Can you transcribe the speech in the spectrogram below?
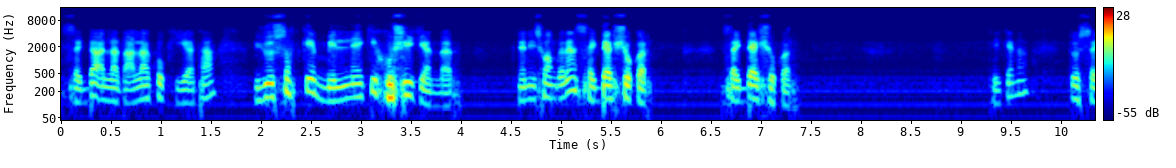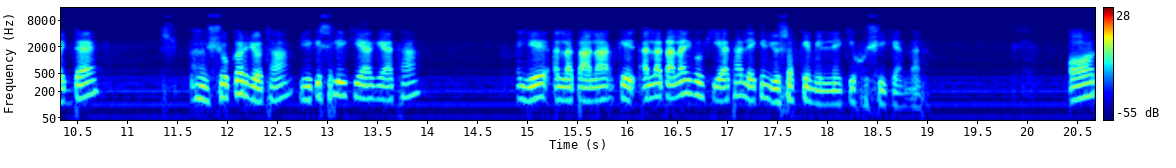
سجدہ اللہ تعالیٰ کو کیا تھا؟ یوسف کے ملنے کی خوشی کے اندر۔ یعنی اس کو ہم کہتے ہیں سجدہ شکر۔ سجدہ شکر۔ ٹھیک ہے نا؟ تو سجدہ شکر جو تھا، یہ کس لیے کیا گیا تھا؟ یہ اللہ تعالیٰ کے، اللہ تعالیٰ کو کیا تھا، لیکن یوسف کے ملنے کی خوشی کے اندر۔ اور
